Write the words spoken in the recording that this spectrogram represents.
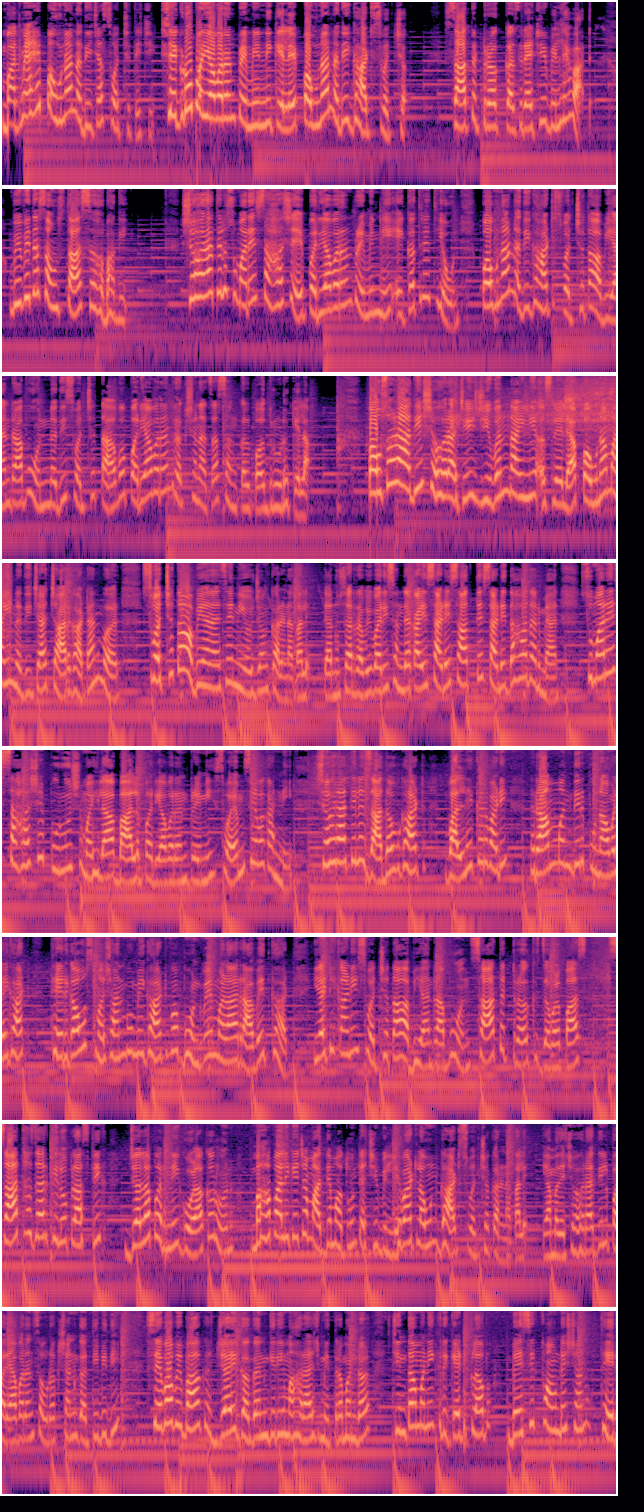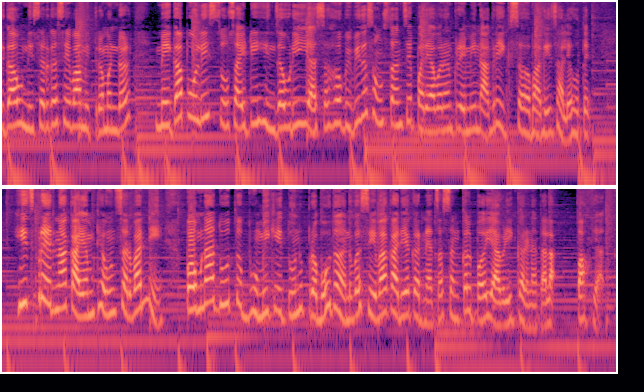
बातमी आहे पवना नदीच्या स्वच्छतेची. शेकडो पर्यावरण प्रेमींनी केले पवना नदी घाट स्वच्छ. सात ट्रक कचऱ्याची विल्हेवाट. विविध संस्था सहभागी. शहरातील सुमारे सहाशे पर्यावरण प्रेमींनी एकत्रित येऊन पवना नदी घाट स्वच्छता अभियान राबवून नदी स्वच्छता व पर्यावरण रक्षणाचा संकल्प दृढ केला. पावसाळ्याआधी शहराची जीवनदायिनी असलेल्या पवनामाई नदीच्या चार घाटांवर स्वच्छता अभियानाचे नियोजन करण्यात आले. त्यानुसार रविवारी संध्याकाळी साडेसात ते साडेदहा दरम्यान सुमारे सहाशे पुरुष महिला बाल पर्यावरण प्रेमी स्वयंसेवकांनी शहरातील जाधव घाट वाल्हेकरवाडी राम मंदिर पुनावळे घाट थेरगाव स्मशानभूमी घाट व भोंडवे मळा रावेत घाट या ठिकाणी स्वच्छता अभियान राबवून सात ट्रक जवळपास सात हजार किलो प्लास्टिक जलपर्णी गोळा करून महापालिकेच्या माध्यमातून त्याची विल्हेवाट लावून घाट स्वच्छ करण्यात आले. यामध्ये शहरातील पर्यावरण संरक्षण गतिविधी सेवा विभाग जय गगनगिरी महाराज मित्रमंडळ Chintamani cricket club basic foundation Thergaon निसर्ग सेवा मित्रमंडळ मेगा पोलीस सोसायटी हिंजवडी यासह विविध संस्थांचे पर्यावरण प्रेमी नागरिक सहभागी झाले होते. हीच प्रेरणा कायम ठेवून सर्वांनी पवनादूत भूमिकेतून प्रबोधन व सेवा कार्य करण्याचा संकल्प यावेळी करण्यात आला. पाहुयात.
